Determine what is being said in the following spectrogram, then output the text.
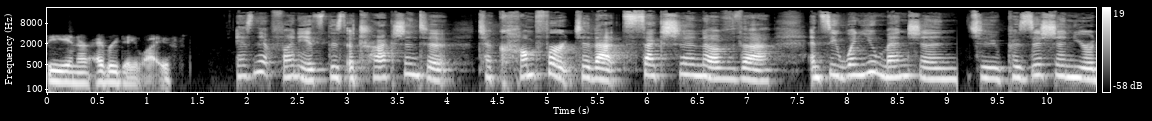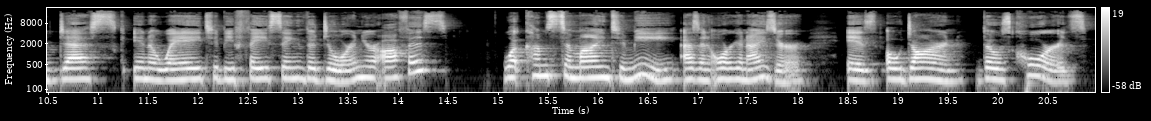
see in our everyday life. Isn't it funny? It's this attraction to to comfort to that section of the and see when you mention to position your desk in a way to be facing the door in your office, what comes to mind to me as an organizer is oh darn, those cords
